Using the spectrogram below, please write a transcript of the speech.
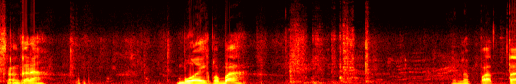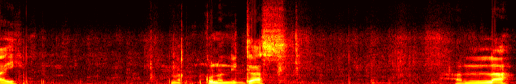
Saan ka na? Buhay pa ba? Wala, patay. Naku, nanigas. Hala.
